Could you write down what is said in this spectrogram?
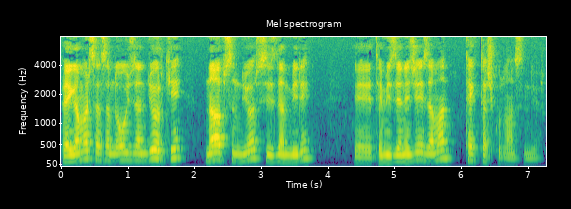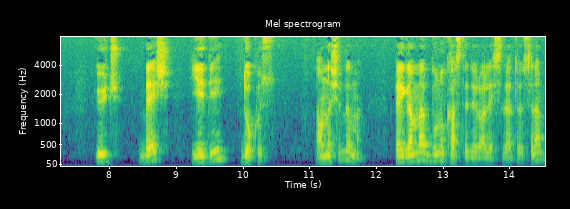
Peygamber sallallahu o yüzden diyor ki ne yapsın diyor sizden biri e, temizleneceği zaman tek taş kullansın diyor. 3, 5, 7, 9. Anlaşıldı mı? Peygamber bunu kastediyor aleyhissalatü vesselam.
